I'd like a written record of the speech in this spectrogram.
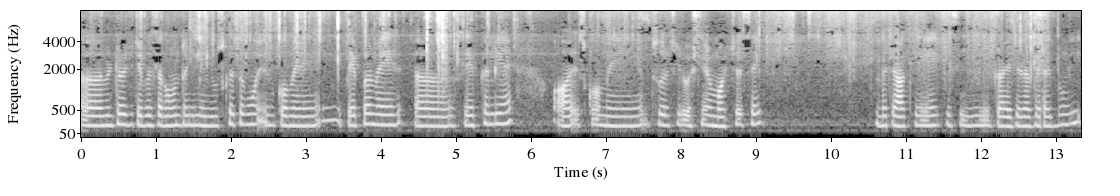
विंटर वेजिटेबल्स लगाऊँ तो ये मैं यूज़ कर सकूँ। इनको मैंने पेपर में आ, सेव कर लिया है और इसको मैं सूरज की रोशनी और मॉइस्चर से बचा के किसी ड्राई जगह पे रख दूँगी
